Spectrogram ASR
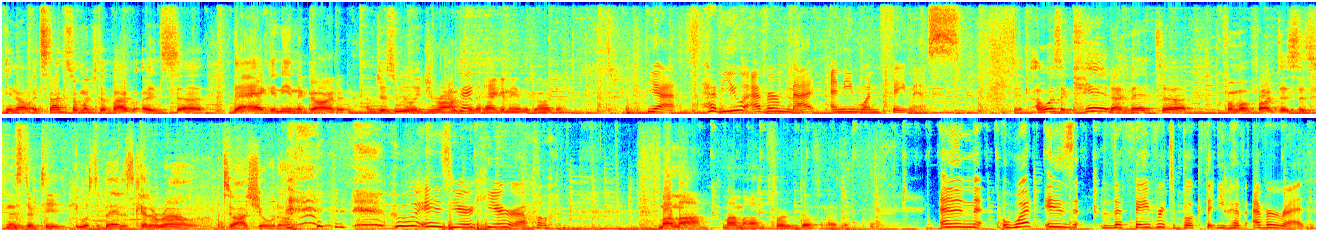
You know, it's not so much the Bible, it's uh, the agony in the garden. I'm just really hmm, drawn okay. to the agony in the garden. Yeah. Have you ever met anyone famous? I was a kid. I met uh, from a far distance Mr. T. He was the baddest kid around until I showed up. Who is your hero? My mom. My mom, for definitely. And what is the favorite book that you have ever read?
